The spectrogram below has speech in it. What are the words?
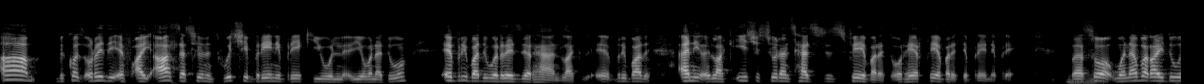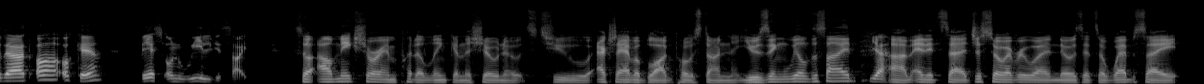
um because already if I ask the student which brain break you will you wanna do, everybody will raise their hand. Like everybody, any like each student has his favorite or her favorite brain break. But Mhm. so whenever I do that, oh okay, based on Wheel Decide. So I'll make sure and put a link in the show notes to actually I have a blog post on using Wheel Decide. Yeah. Um, and it's uh, just so everyone knows it's a website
